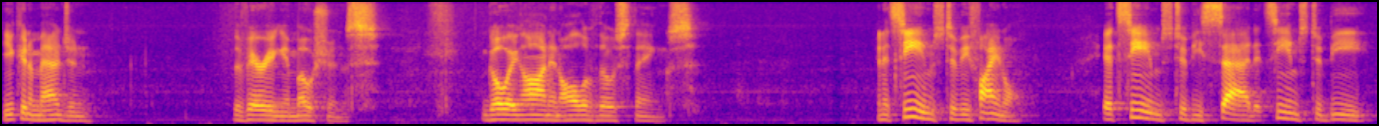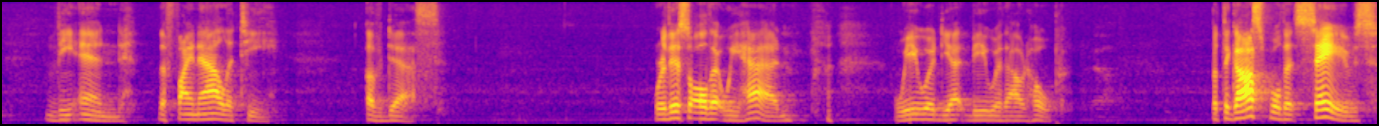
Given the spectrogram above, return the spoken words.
You can imagine the varying emotions going on in all of those things. And it seems to be final. It seems to be sad. It seems to be the end, the finality of death. Were this all that we had, we would yet be without hope. But the gospel that saves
